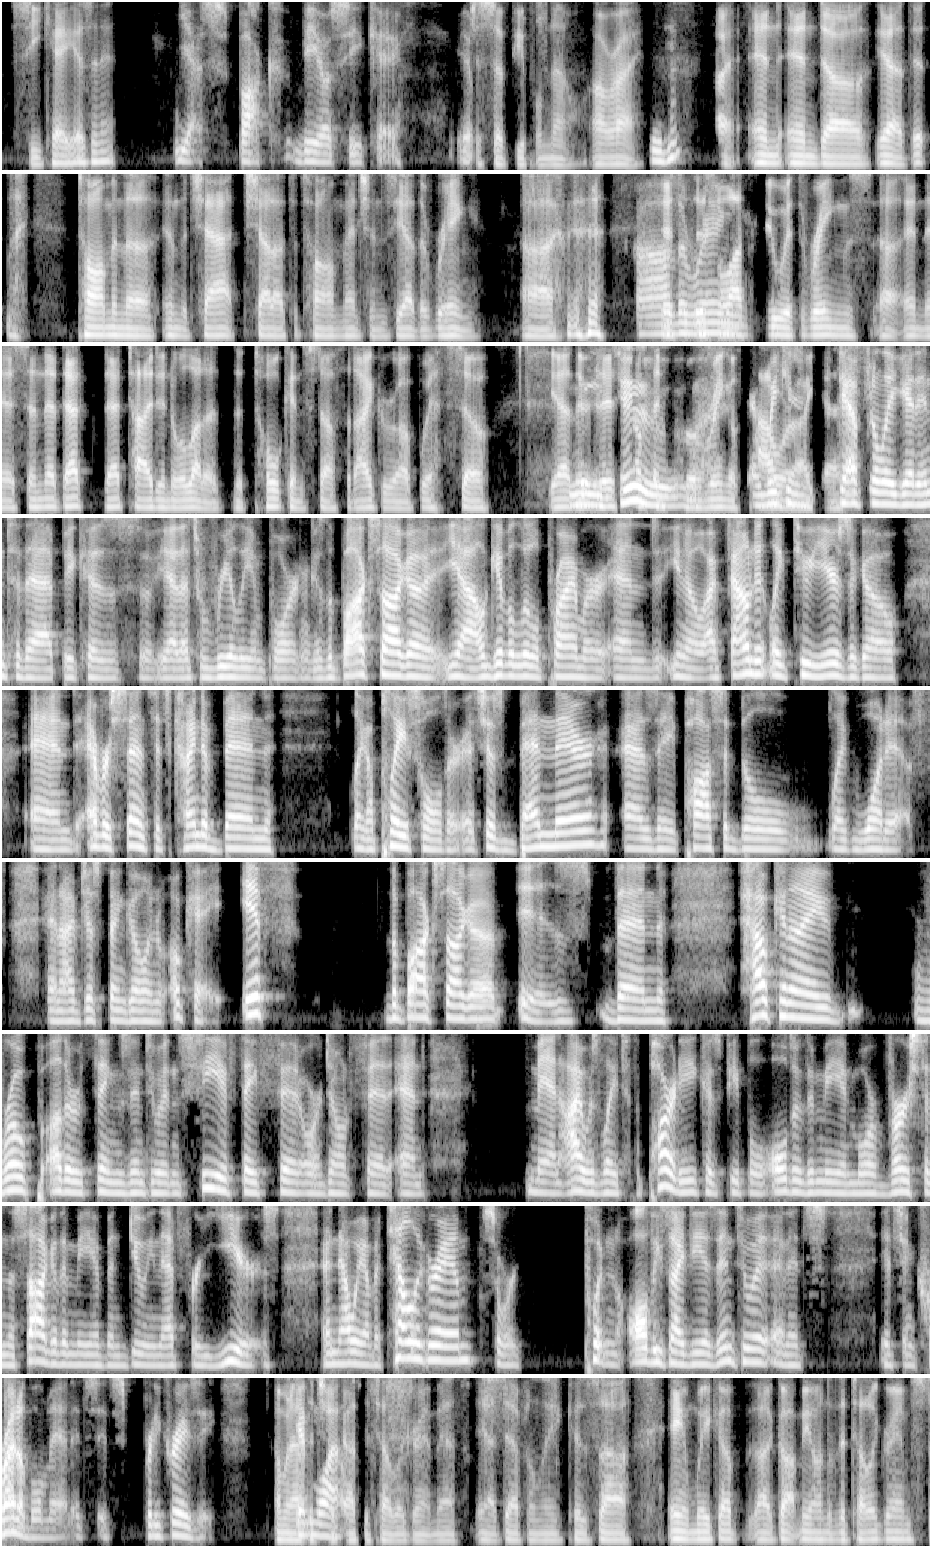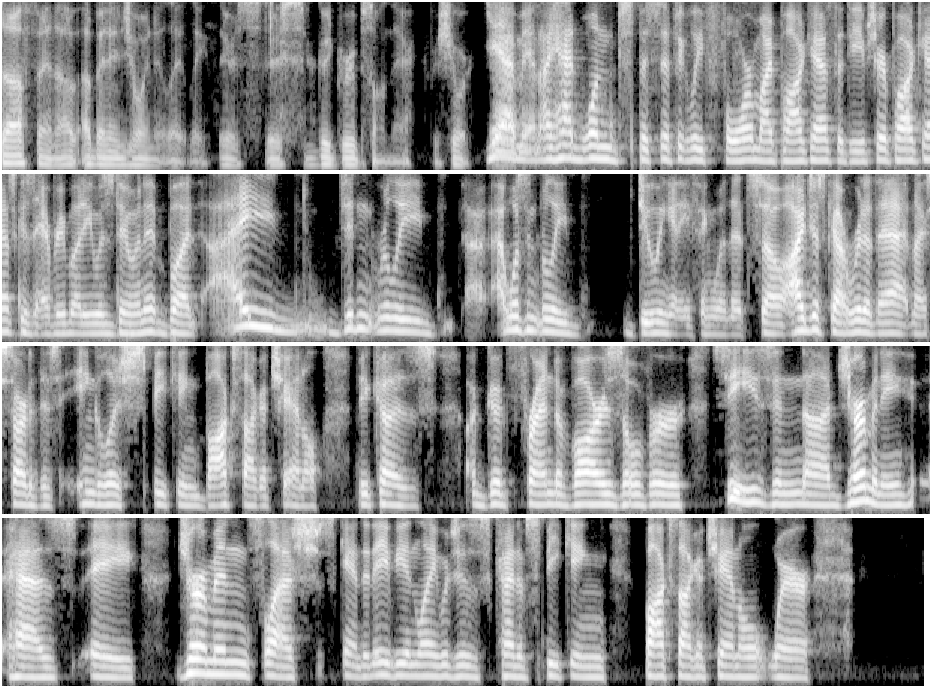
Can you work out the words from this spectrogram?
C K, isn't it? yes, Bock, B O C K. Yep. Just so people know. All right. Mhm. Uh, and and uh, yeah, that, Tom in the in the chat, shout out to Tom mentions, yeah, the ring. Uh, Ah, there's, the there's a lot to do with rings uh, in this, and that that that tied into a lot of the Tolkien stuff that I grew up with. So, yeah, there, there's something to a ring of And power. we can I guess. definitely get into that because uh, yeah, that's really important because the Bock saga, yeah, I'll give a little primer and you know, I found it like 2 years ago and ever since it's kind of been like a placeholder. It's just been there as a possible like what if. And I've just been going, okay, if the Bock saga is, then how can I rope other things into it and see if they fit or don't fit? And man, I was late to the party because people older than me and more versed in the saga than me have been doing that for years. And now we have a telegram, so we're putting all these ideas into it, and it's it's incredible, man. It's it's pretty crazy. I'm gonna have to getting check out the Telegram, man. Yeah, definitely, because uh, AM Wake Up uh, got me onto the Telegram stuff, and I, I've been enjoying it lately. There's there's some good groups on there for sure. Yeah, man. I had one specifically for my podcast, the Deep Share podcast, because everybody was doing it, but I didn't really, I wasn't really doing anything with it. So I just got rid of that and I started this English speaking Bock Saga channel because a good friend of ours overseas in uh, Germany has a German slash Scandinavian languages kind of speaking Bock Saga channel where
